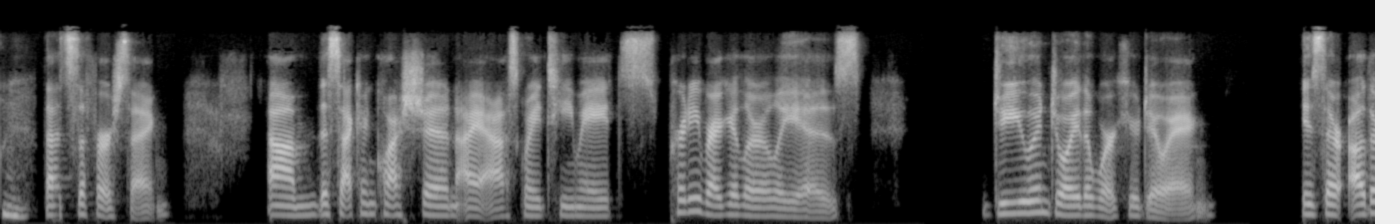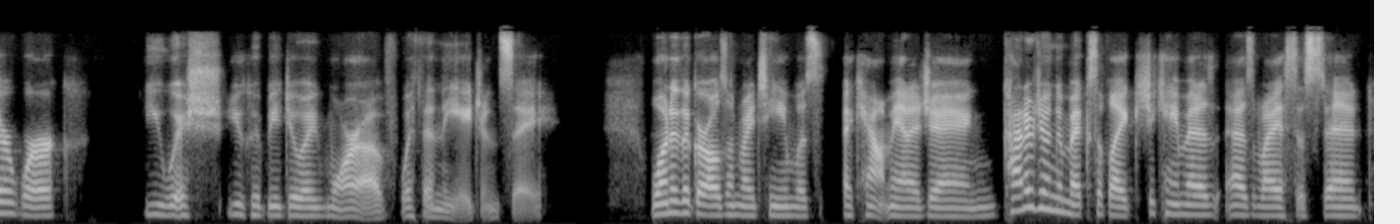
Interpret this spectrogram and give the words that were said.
Hmm. That's the first thing. Um, the second question I ask my teammates pretty regularly is Do you enjoy the work you're doing? Is there other work you wish you could be doing more of within the agency? one of the girls on my team was account managing, kind of doing a mix of like she came as, as my assistant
